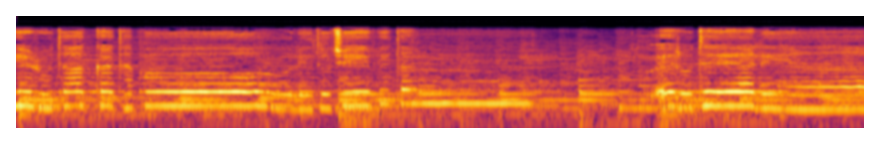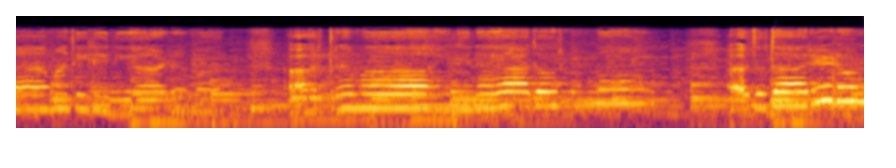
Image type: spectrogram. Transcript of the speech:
എഴുതാ കഥ പോലിതു ജീവിതം വെറുതെ അലിയാമതിലെ ആഴമാ ആർദ്രമായി നിനയാതൊരുന്ന അതു താരിടും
